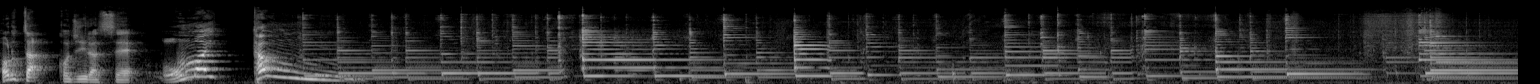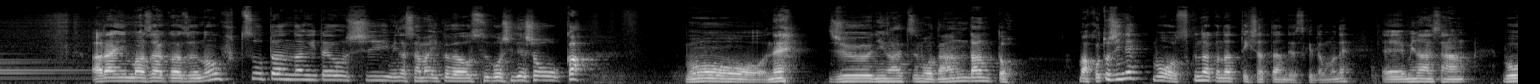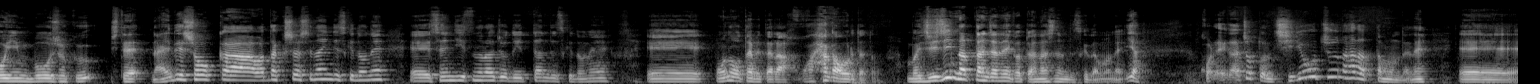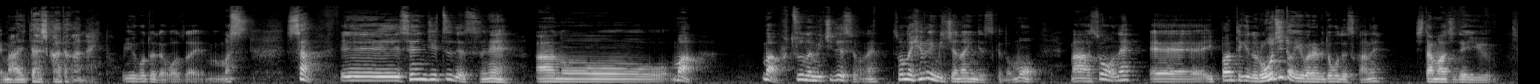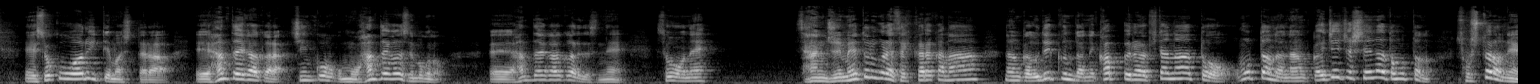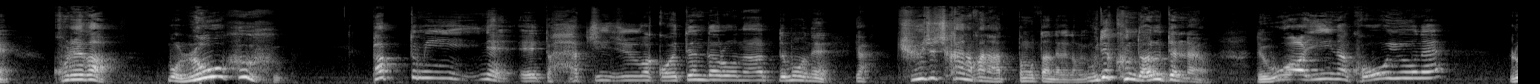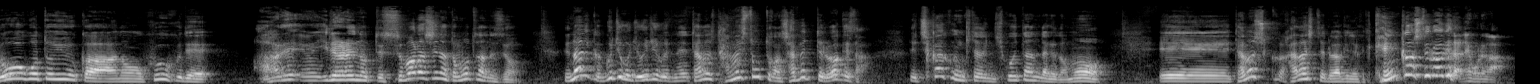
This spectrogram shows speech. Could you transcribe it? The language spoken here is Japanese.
ホルツァこじらせオーマイタウン荒井正和のふつおたなぎたよし皆様いかがお過ごしでしょうかもうね12月もだんだんとまあ今年ねもう少なくなってきちゃったんですけどもね、えー皆さん暴飲暴食してないでしょうか？私はしてないんですけどね、えー先日のラジオで言ったんですけどね、えー物を食べたら歯が折れたと。お前じじになったんじゃねえかって話なんですけどもね。いや、これがちょっと治療中の歯だったもんでね、えーまあ、致し方がないということでございます。さあ、えー先日ですね、あのーまあ、まあ普通の道ですよね。そんな広い道じゃないんですけども、まあそうね、えー一般的な路地と言われるとこですかね。下町でいう。えーそこを歩いてましたら、えー反対側から、進行方向、もう反対側ですね、僕の。えー反対側からですね、そうね、30メートルぐらい先からかな。なんか腕組んだね、カップルが来たなと思ったのよ。なんかイチャイチャしてんなと思ったの。そしたらね、これが、もう老夫婦。パッと見ね、えっ、と、80は超えてんだろうなって、もうね、いや、90近いのかなと思ったんだけども、腕組んで歩いてんのよ。で、うわ、いいな、こういうね、老後というか、あの、夫婦で、あれ、入れられるのって素晴らしいなと思ってたんですよ。で、何かぐちぐちぐちぐちね、楽し、楽しそうとか喋ってるわけさ。で、近くに来た時に聞こえたんだけども、えー、楽しく話してるわけじゃなくて、喧嘩してるわけだね、これが。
